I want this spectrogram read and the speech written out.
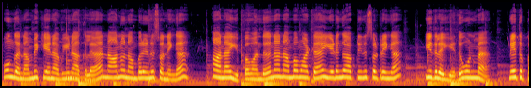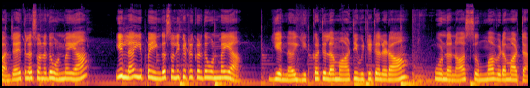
உங்க நம்பிக்கையை நான் வீணாக்கல நானும் நம்புறேன்னு சொன்னீங்க. ஆனா இப்ப வந்து நான் நம்ப மாட்டேன். எடுங்க அப்படின்னு சொல்றீங்க? இதுல எது உண்மை? நேத்து பஞ்சாயத்துல சொன்னது உண்மையா? இல்ல இப்ப இங்க சொல்லிக்கிட்டு இருக்கிறது உண்மையா? என்ன இக்கட்டுல மாட்டி விட்டுட்டலடா. உன்னை நான் சும்மா விட மாட்டேன்.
